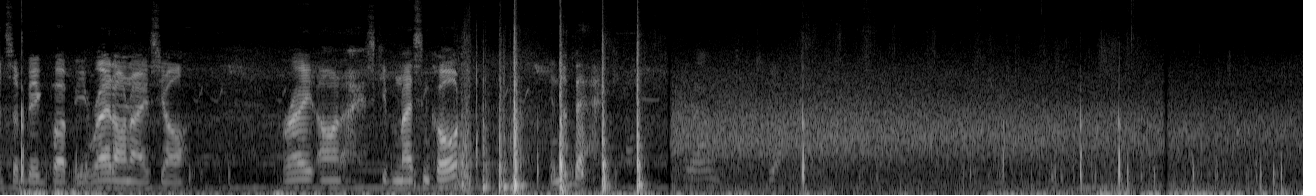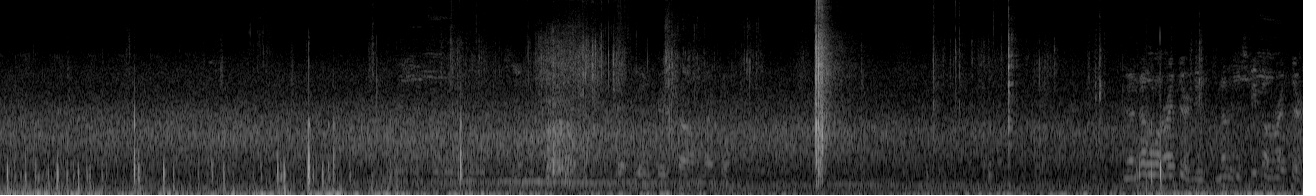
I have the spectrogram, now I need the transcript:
That's a big puppy. Right on ice, y'all. Right on ice. Keep him nice and cold. In the back. Another one right there, dude. Another, just keep on right there.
